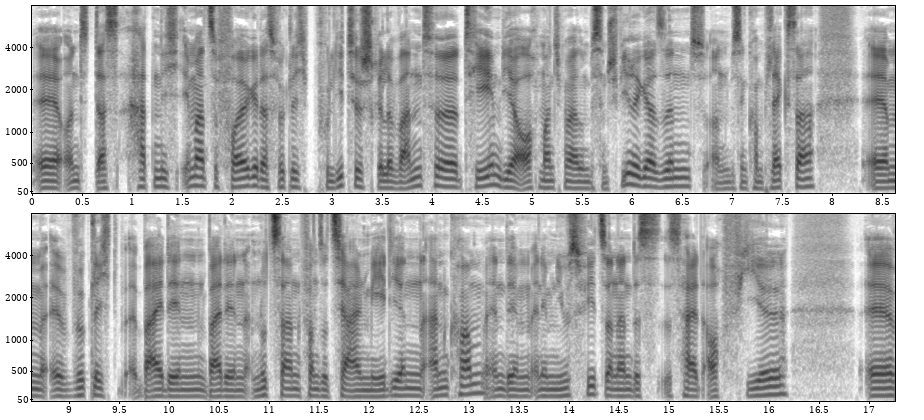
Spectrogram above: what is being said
Äh, und das hat nicht immer zur Folge, dass wirklich politisch relevante Themen, die ja auch manchmal so ein bisschen schwieriger sind und ein bisschen komplexer, ähm, wirklich bei den, bei den Nutzern von sozialen Medien ankommen in dem, in dem Newsfeed, sondern das ist halt auch viel äh,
